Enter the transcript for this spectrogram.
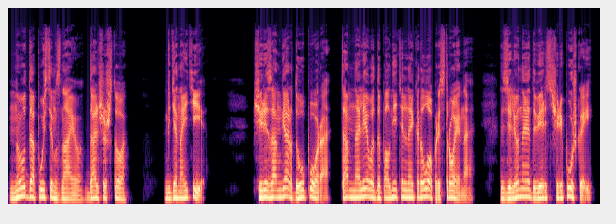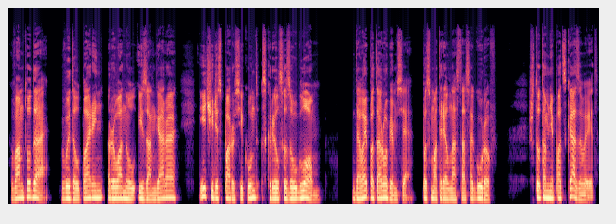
«Ну, допустим, знаю. Дальше что?» «Где найти?» «Через ангар до упора. Там налево дополнительное крыло пристроено. «Зеленая дверь с черепушкой, вам туда», — выдал парень, рванул из ангара и через пару секунд скрылся за углом. «Давай поторопимся», — посмотрел на Стаса Гуров. «Что-то мне подсказывает,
